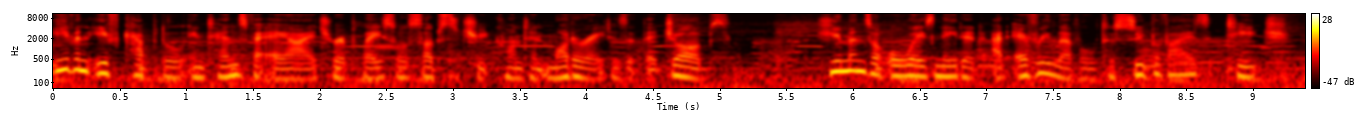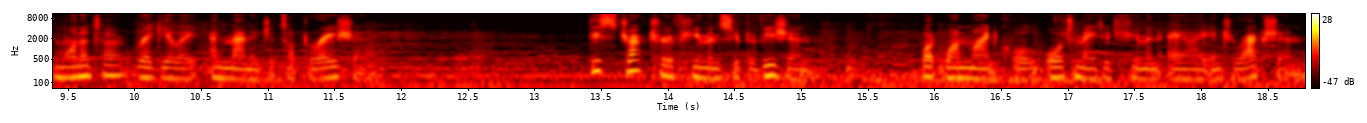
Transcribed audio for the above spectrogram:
Even if capital intends for AI to replace or substitute content moderators at their jobs, humans are always needed at every level to supervise, teach, monitor, regulate, and manage its operation. This structure of human supervision, what one might call automated human AI interaction,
